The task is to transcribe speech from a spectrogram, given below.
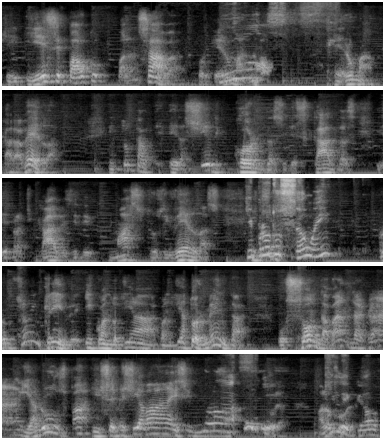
que, e esse palco balançava, porque era uma nau era uma caravela. Então tava- era cheio de cordas e de escadas e de praticáveis e de mastros e velas. Que E produção, hein? tinha- Produção incrível. E quando tinha, quando tinha tormenta, o som da banda e a luz, pá, e se mexia mais. E, uma Nossa, loucura. Uma que loucura. legal.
